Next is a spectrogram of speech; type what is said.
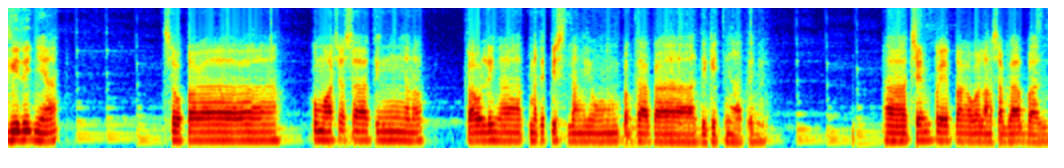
gilid niya. So para kumasya sa ating ano, cowling at matipis lang yung pagkakadikit natin. At syempre para walang sagabal.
